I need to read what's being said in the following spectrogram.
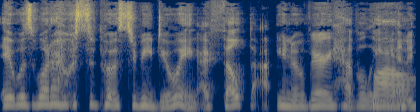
it was what I was supposed to be doing. I felt that, you know, very heavily and it,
